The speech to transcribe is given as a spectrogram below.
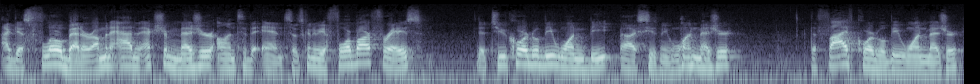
I guess, flow better, I'm going to add an extra measure onto the end. So it's going to be a four bar phrase. The two chord will be one beat, uh, excuse me, one measure. The five chord will be one measure,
